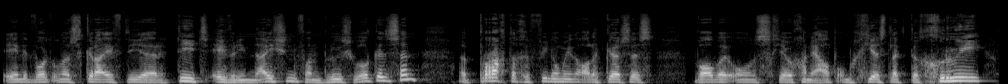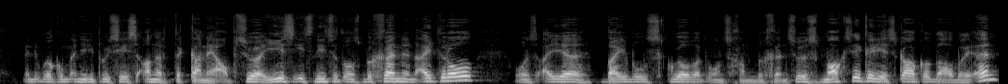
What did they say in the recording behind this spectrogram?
en dit word onderskryf deur Teach Every Nation van Bruce Wilkinson, 'n pragtige fenominale kursus waarby ons jou gaan help om geestelik te groei en ook om in hierdie proses ander te kan help. So hier's iets nuuts wat ons begin en uitrol, ons eie Bybelskool wat ons gaan begin. So maak seker jy skakel daarbey in,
